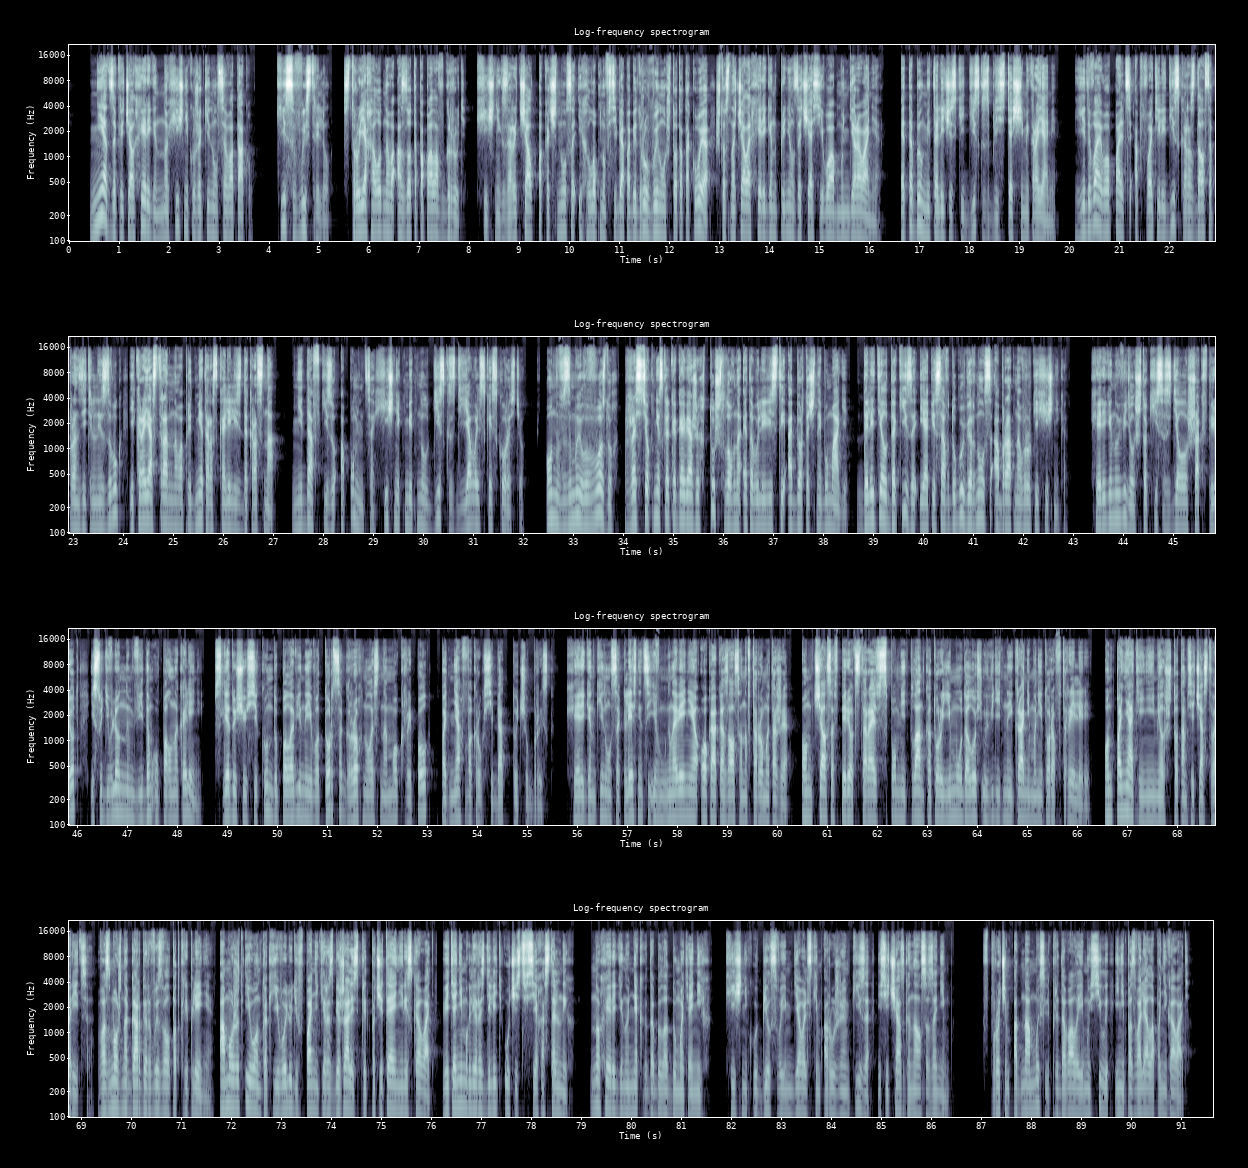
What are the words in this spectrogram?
«Нет!» – закричал Херриген, но хищник уже кинулся в атаку. Кис выстрелил. Струя холодного азота попала в грудь. Хищник зарычал, покачнулся и, хлопнув себя по бедру, вынул что-то такое, что сначала Херриген принял за часть его обмундирования. Это был металлический диск с блестящими краями. Едва его пальцы обхватили диск, раздался пронзительный звук, и края странного предмета раскалились до красна. Не дав Кизу опомниться, хищник метнул диск с дьявольской скоростью. Он взмыл в воздух, рассек несколько говяжьих туш, словно это были листы оберточной бумаги, долетел до Киза и, описав дугу, вернулся обратно в руки хищника. Херриген увидел, что Киз сделал шаг вперед и с удивленным видом упал на колени. В следующую секунду половина его торса грохнулась на мокрый пол, подняв вокруг себя тучу брызг. Херриген кинулся к лестнице и в мгновение ока оказался на втором этаже. Он мчался вперед, стараясь вспомнить план, который ему удалось увидеть на экране монитора в трейлере. Он понятия не имел, что там сейчас творится. Возможно, Гарбер вызвал подкрепление. А может и он, как его люди, в панике разбежались, предпочитая не рисковать, ведь они могли разделить участь всех остальных. Но Херригену некогда было думать о них. Хищник убил своим дьявольским оружием Киза и сейчас гнался за ним. Впрочем, одна мысль придавала ему силы и не позволяла паниковать.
